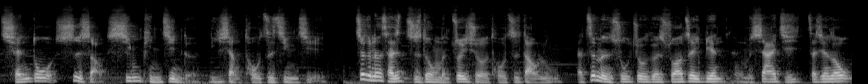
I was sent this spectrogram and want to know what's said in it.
钱多事少心平静的理想投资境界。这个呢才是值得我们追求的投资道路。那这本书就跟说到这一边，我们下一集再见喽。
